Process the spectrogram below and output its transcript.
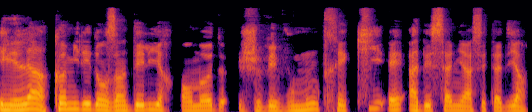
Et là, comme il est dans un délire en mode, je vais vous montrer qui est Adesanya, c'est-à-dire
